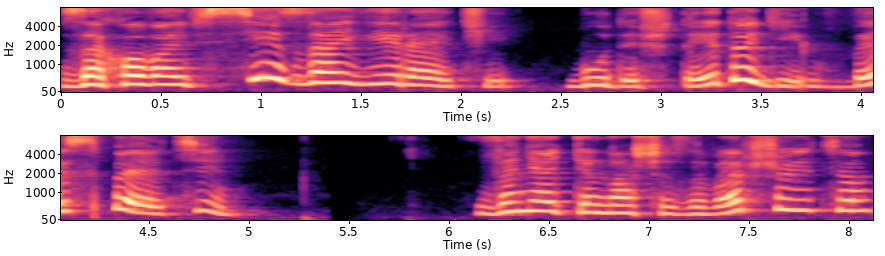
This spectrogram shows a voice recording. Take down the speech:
Заховай всі зайві речі, будеш ти тоді в безпеці. Заняття наше завершується.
